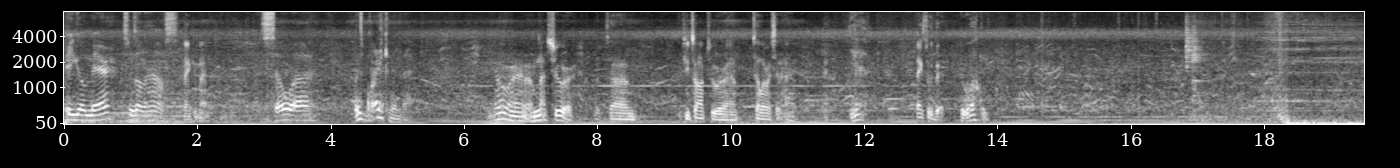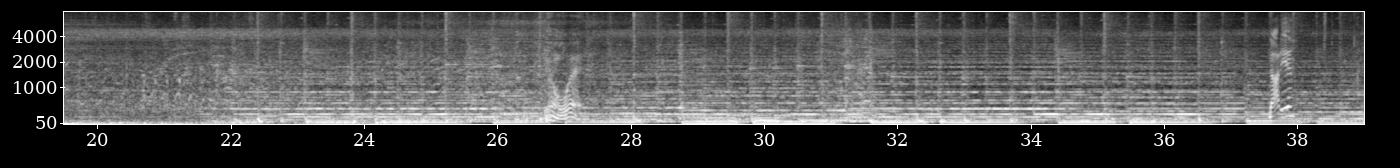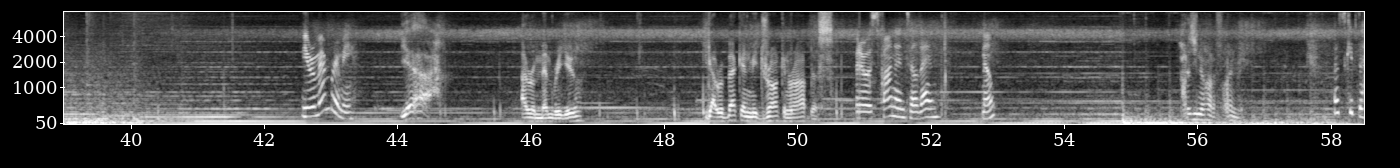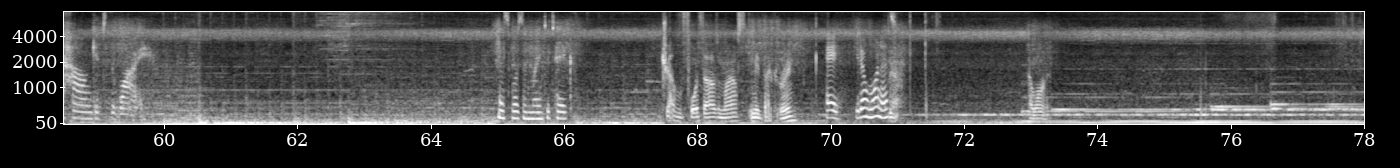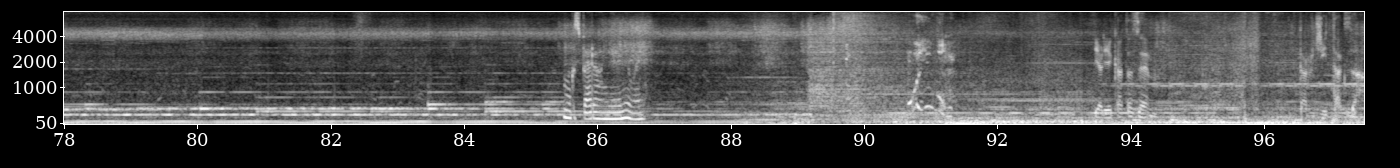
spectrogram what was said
Here you go, Mayor. This one's on the house. Thank you, man. So, uh, when's Bonnie coming back? No, I, I'm not sure. But um, if you talk to her, uh, tell her I said hi. Yeah, Thanks for the beer. you're welcome. Nadia? You remember me? Yeah. I remember you. You got Rebekah and me drunk and robbed us. But it was fun until then. No? How did you know how to find me? Let's skip the how and get to the why. This wasn't mine to take. Travel 4,000 miles to give me back the ring? Hey, you don't want it. No. I want it. It looks better on you anyway. What do you want? Yarikata Zem. Тарджи Такза.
